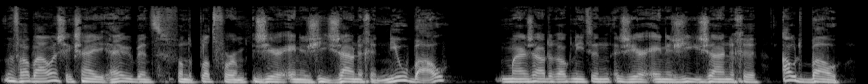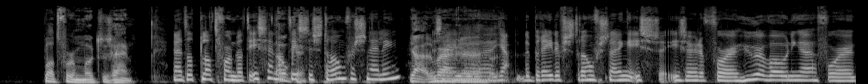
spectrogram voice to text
mevrouw Bouwens, ik zei, hè, u bent van de platform Zeer Energiezuinige Nieuwbouw. Maar zou er ook niet een zeer energiezuinige oudbouw platform moeten zijn? Nou, dat platform dat is en dat okay. is de stroomversnelling. Ja, zijn, uh, ja, de brede stroomversnelling is, is er voor huurwoningen, voor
